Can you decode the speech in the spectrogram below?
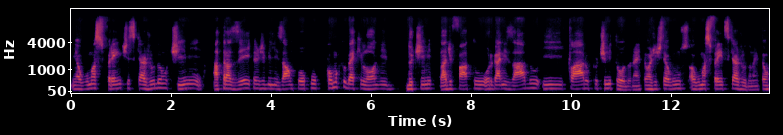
em algumas frentes que ajudam o time a trazer e tangibilizar um pouco como que o backlog do time estar tá, de fato organizado e claro para o time todo, né? Então a gente tem alguns, algumas frentes que ajudam, né? Então,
